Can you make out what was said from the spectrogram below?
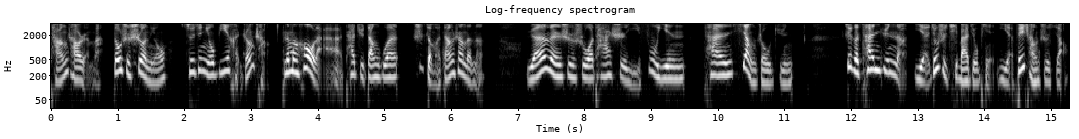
唐朝人嘛，都是社牛，吹吹牛逼很正常。那么后来啊，他去当官是怎么当上的呢？原文是说他是以父音参相州军，这个参军呢，也就是七八九品，也非常知晓，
